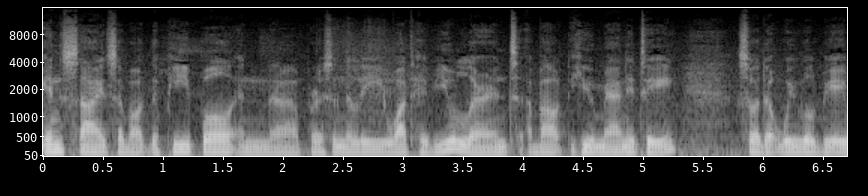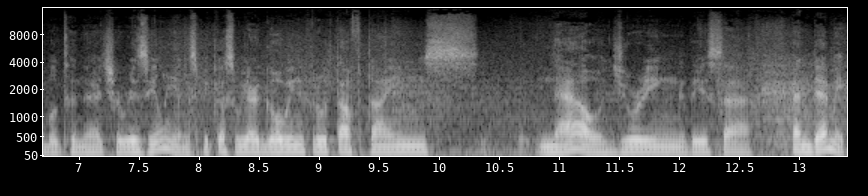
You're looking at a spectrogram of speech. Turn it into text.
insights about the people and uh, personally what have you learned about humanity so that we will be able to nurture resilience? Because we are going through tough times now during this uh, pandemic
